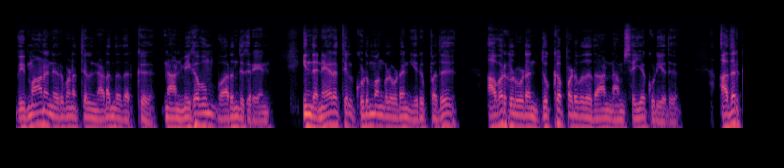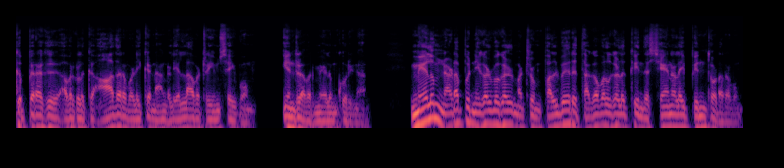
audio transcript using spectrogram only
விமான நிறுவனத்தில் நடந்ததற்கு நான் மிகவும் வருந்துகிறேன். இந்த நேரத்தில் குடும்பங்களுடன் இருப்பது அவர்களுடன் துக்கப்படுவதுதான் நாம் செய்யக்கூடியது. அதற்கு பிறகு அவர்களுக்கு ஆதரவளிக்க நாங்கள் எல்லாவற்றையும் செய்வோம் என்று அவர் மேலும் கூறினார். மேலும் நடப்பு நிகழ்வுகள் மற்றும் பல்வேறு தகவல்களுக்கு இந்த சேனலை பின்தொடரவும்.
